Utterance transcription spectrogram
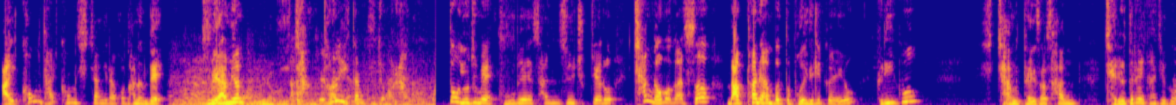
알콩달콩 시장이라고도 하는데 구례하면 이 장터를 일단 구경을 하고 또 요즘에 구례 산수 축제로 착 넘어가서 막판에 한번 또 보여드릴 거예요. 그리고 장터에서 산 재료들을 가지고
